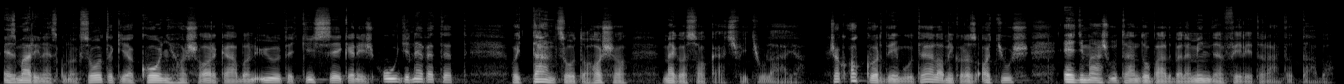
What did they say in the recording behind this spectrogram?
Ez Marinescunak szólt, aki a konyha sarkában ült egy kis széken, és úgy nevetett, hogy táncolt a hasa, meg a szakács fityulája. Csak akkor démult el, amikor az atyus egymás után dobált bele mindenfélét a rántottába.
